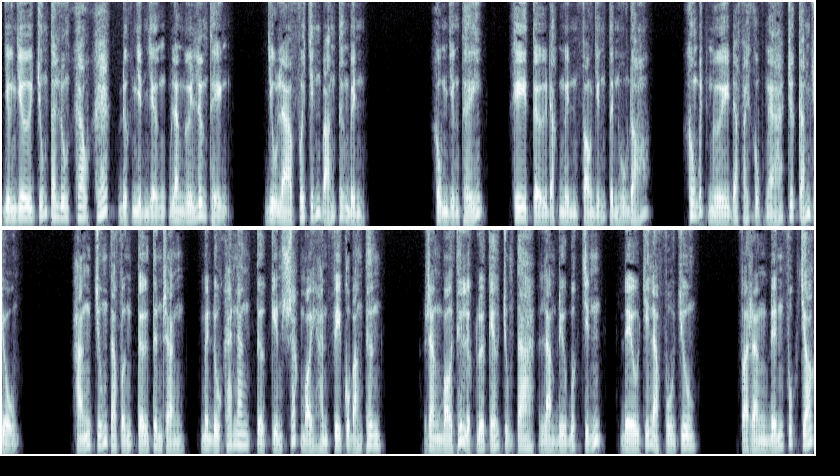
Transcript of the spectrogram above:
Dường như chúng ta luôn khao khát được nhìn nhận là người lương thiện, dù là với chính bản thân mình. Không những thế, khi tự đặt mình vào những tình huống đó, không ít người đã phải gục ngã trước cám dỗ. Hẳn chúng ta vẫn tự tin rằng mình đủ khả năng tự kiểm soát mọi hành vi của bản thân, rằng mọi thế lực lôi kéo chúng ta làm điều bất chính đều chỉ là phụ chu và rằng đến phút chót,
